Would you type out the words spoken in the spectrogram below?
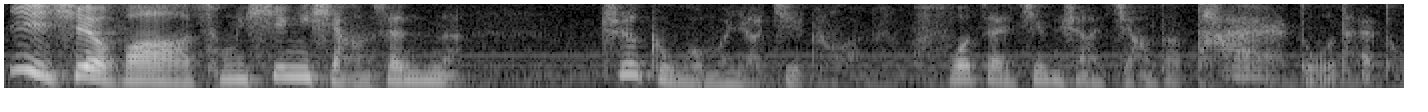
一切法从心想生呢、这个我们要记住啊，佛在经上讲的太多太多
